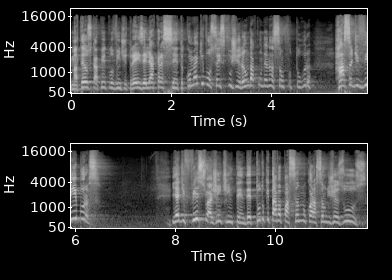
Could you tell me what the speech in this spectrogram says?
Em Mateus capítulo 23, ele acrescenta: Como é que vocês fugirão da condenação futura? Raça de víboras. E é difícil a gente entender tudo o que estava passando no coração de Jesus,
